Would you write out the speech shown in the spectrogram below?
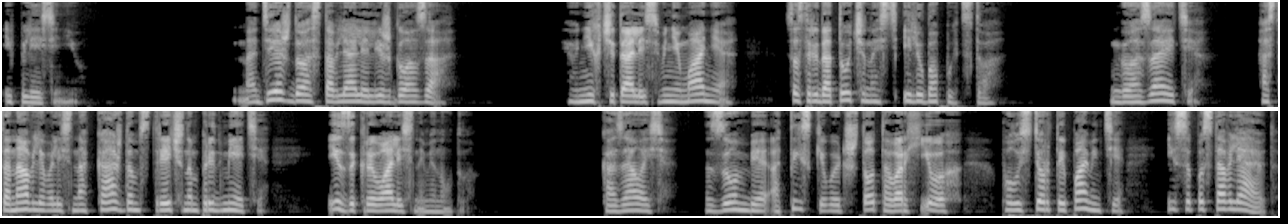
и плесенью. Надежду оставляли лишь глаза. В них читались внимание, сосредоточенность и любопытство. Глаза эти останавливались на каждом встречном предмете и закрывались на минуту. Казалось, зомби отыскивают что-то в архивах полустертой памяти и сопоставляют,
